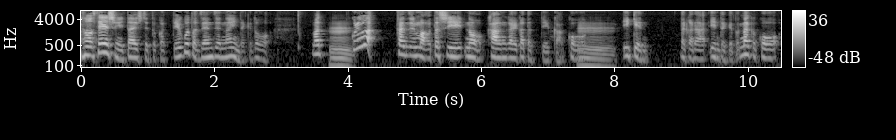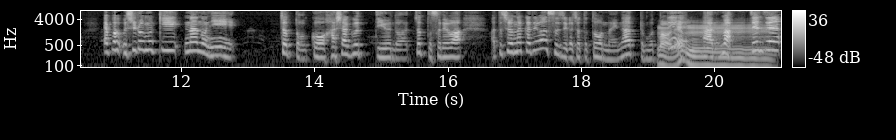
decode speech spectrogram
その選手に対してとかっていうことは全然ないんだけど、まあ、うん。これは完全にまあ私の考え方っていうか、こう、うん。意見だからいいんだけど、なんかこう、やっぱ後ろ向きなのに、ちょっとこう、はしゃぐっていうのは、ちょっとそれは、私の中では筋がちょっと通んないなって思って、まあね。うん。あの、まあ、全然、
